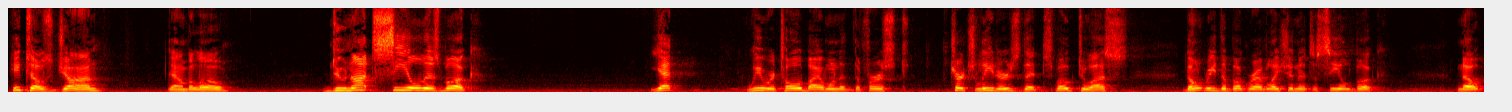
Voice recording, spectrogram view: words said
He tells John down below, do not seal this book. Yet, we were told by one of the first church leaders that spoke to us don't read the book Revelation, it's a sealed book. No,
